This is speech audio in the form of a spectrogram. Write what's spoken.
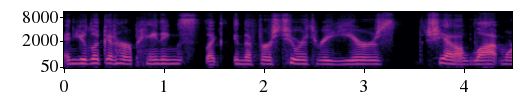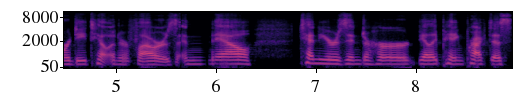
and you look at her paintings like in the first two or three years, she had a lot more detail in her flowers. And now 10 years into her daily painting practice,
